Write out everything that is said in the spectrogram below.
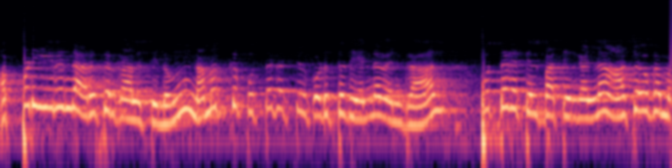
அப்படி இருந்த அரசர் காலத்திலும் நமக்கு புத்தகத்தில் கொடுத்தது என்னவென்றால் புத்தகத்தில் பார்த்தீர்கள்னா அசோகம்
